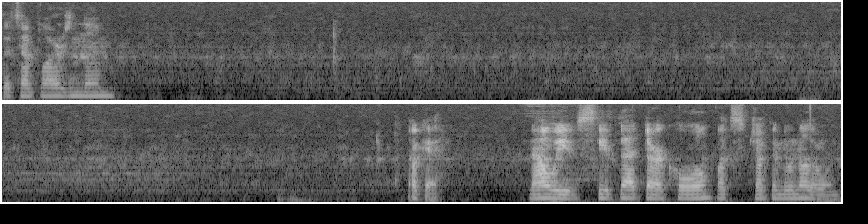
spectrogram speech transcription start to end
the Templars and them. Okay. Now we've escaped that dark hole, let's jump into another one.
